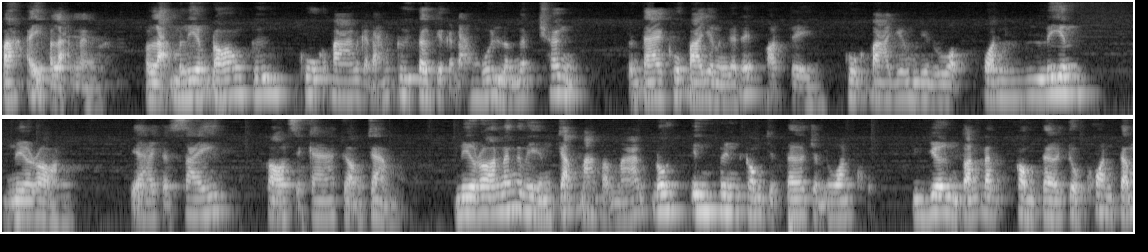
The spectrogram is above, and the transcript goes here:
ប៉ះអីប្រឡាក់ហ្នឹងប្រឡាក់ម្លៀងដង គឺខួរក្បាលកដាំគឺទៅជាកដាំមួយល្ងិតឈឹង ប៉ុន្តែខួរក្បាលយើងល្ងិតទេអត់ទេខួរក្បាលយើងមានរាប់ពាន់លាន neuron គេហៅថាសៃកលសិកាចងចាំ neuron ហ្នឹងវាចាប់បានប្រមាណដូច imprint computer ចំនួនពីយើងមិនតាន់ដឹង computer ចុះ quantum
